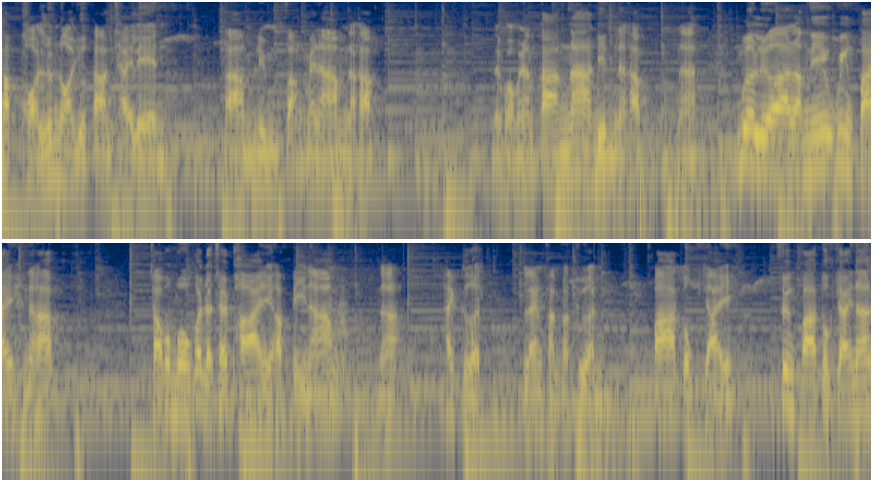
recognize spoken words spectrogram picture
พักผ่อนหรือนอนอยู่ตามชายเลน ตามริมฝั่งแม่น้ำนะครับในฝั่งแม่น้ำตามหน้าดินนะครับนะเมื่อเรือลำนี้วิ่งไปนะครับ ชาวประมงก็จะใช้พายเนี่ยครับตีน้ำนะให้เกิดแรงสั่นสะเทือนปลาตกใจ ซึ่งปลาตกใจนั้น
